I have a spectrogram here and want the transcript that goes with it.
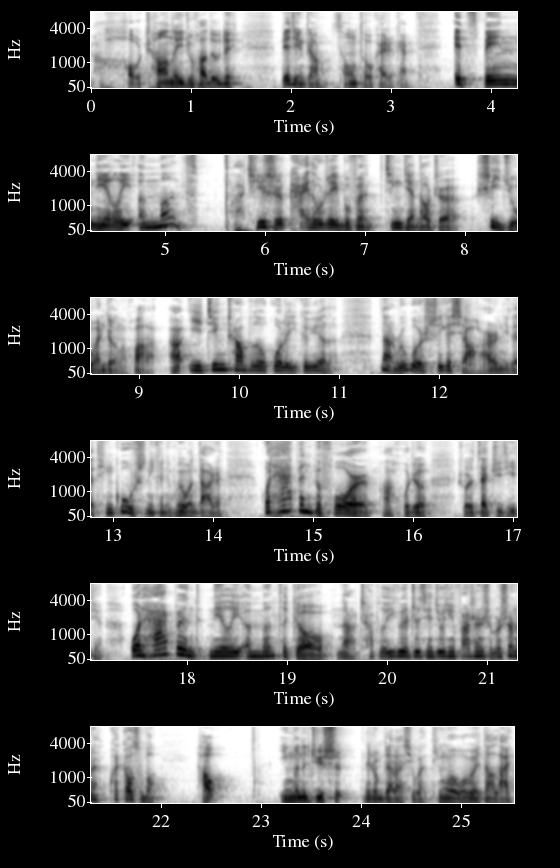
好长的一句话，对不对？别紧张，从头开始看。It's been nearly a month 啊，其实开头这一部分精简到这儿是一句完整的话了啊，已经差不多过了一个月了。那如果是一个小孩，你在听故事，你肯定会问大人，What happened before 啊？或者说的再具体一点，What happened nearly a month ago？那差不多一个月之前究竟发生什么事呢？快告诉我。好，英文的句式那种表达习惯，听我娓娓道来。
